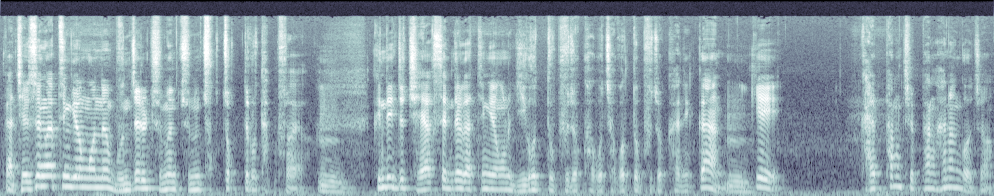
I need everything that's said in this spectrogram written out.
그러니까 재수생 같은 경우는 문제를 주면 주는 족족대로 다 풀어요. 음. 근데 이제 재학생들 같은 경우는 이것도 부족하고 저것도 부족하니까 음. 이게 갈팡질팡 하는 거죠.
